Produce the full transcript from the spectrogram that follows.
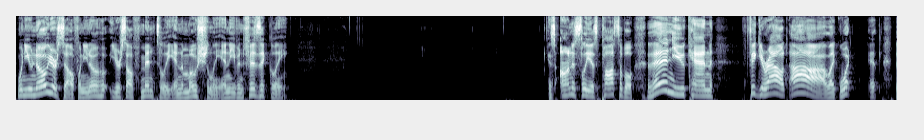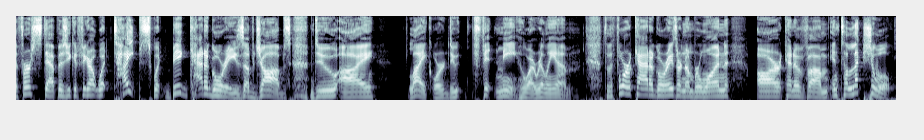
when you know yourself, when you know yourself mentally and emotionally and even physically. As honestly as possible, then you can figure out, ah, like what the first step is you could figure out what types, what big categories of jobs do I like or do fit me, who I really am. So the four categories are number one are kind of um, intellectual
